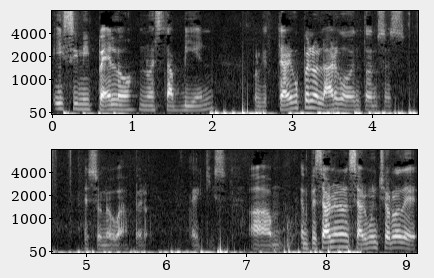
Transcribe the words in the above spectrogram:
Y si mi pelo no está bien, porque traigo pelo largo, entonces eso no va, pero X. Empezaron a lanzarme un chorro de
